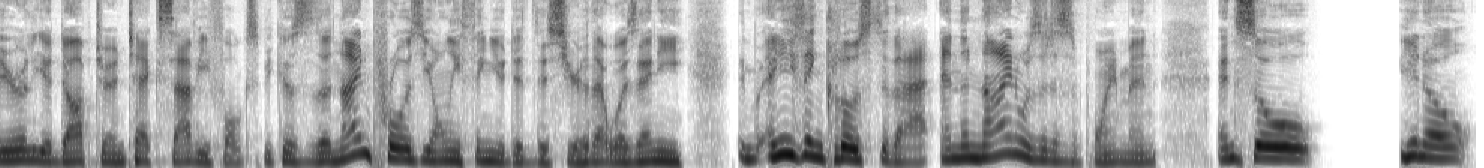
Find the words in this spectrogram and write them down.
the early adopter and tech savvy folks because the 9 Pro is the only thing you did this year that was any anything close to that and the 9 was a disappointment. And so, you know,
